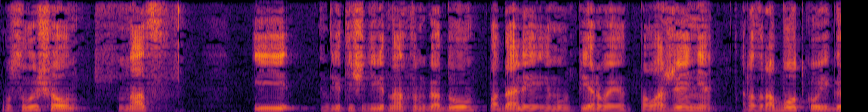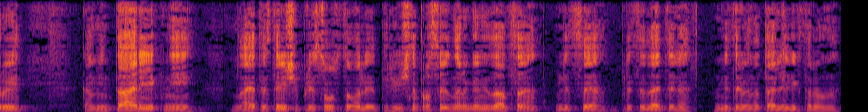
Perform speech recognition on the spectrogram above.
услышал нас и в 2019 году подали ему первое положение, разработку игры, комментарии к ней. На этой встрече присутствовали первичная профсоюзная организация в лице председателя Дмитриева Натальи Викторовны.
